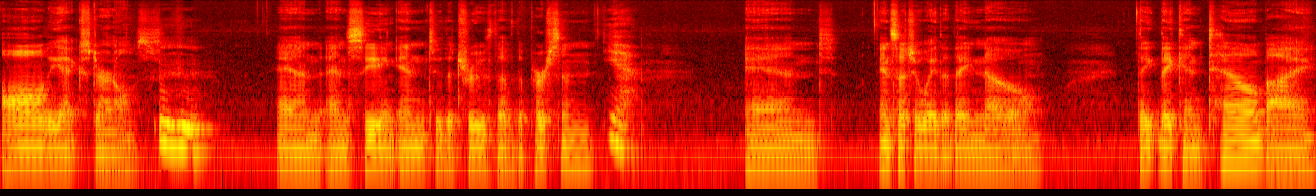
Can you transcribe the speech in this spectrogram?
all the externals Mm-hmm. and, and seeing into the truth of the person Yeah. and in such a way that they know, they, they can tell by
